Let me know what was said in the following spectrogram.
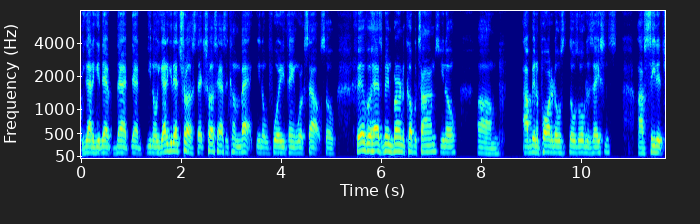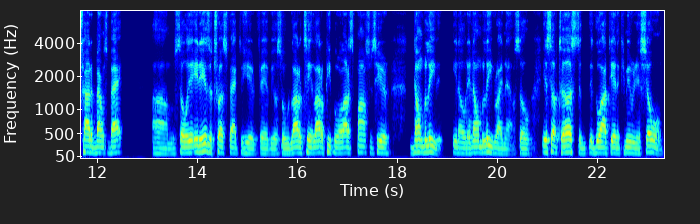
you got to get that that that you know you got to get that trust. That trust has to come back, you know, before anything works out. So Fayetteville has been burned a couple times. You know, um, I've been a part of those those organizations. I've seen it try to bounce back. Um, so it, it is a trust factor here in Fayetteville. So a lot of team, a lot of people, a lot of sponsors here don't believe it. You know, they don't believe right now. So it's up to us to, to go out there in the community and show them.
